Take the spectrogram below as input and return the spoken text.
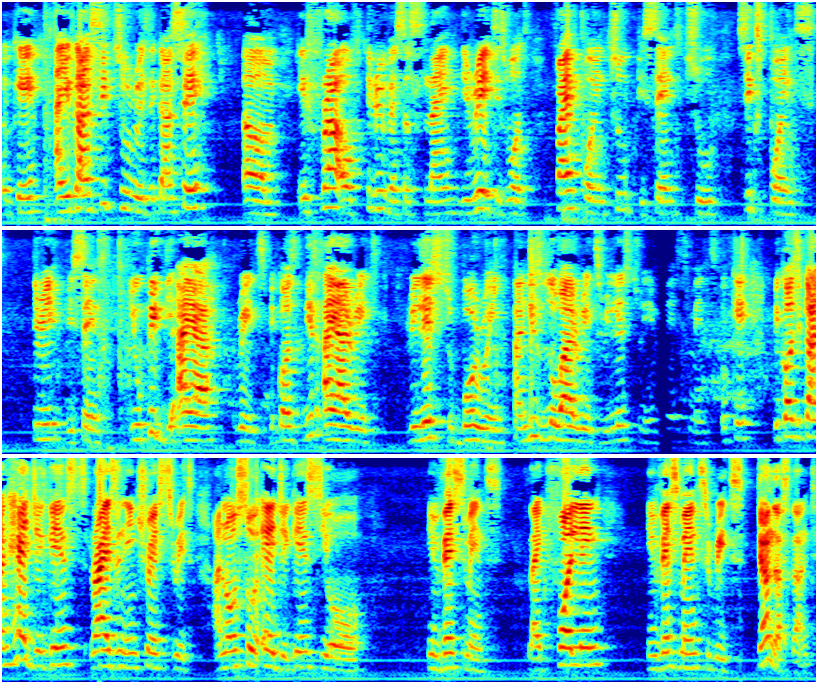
okay and you can see two rates you can say um, a FRA of 3 versus 9, the rate is what? 5.2% to 6.3%. You pick the higher rate because this higher rate relates to borrowing and this lower rate relates to investment, okay? Because you can hedge against rising interest rates and also hedge against your investment, like falling investment rate. Do you understand?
